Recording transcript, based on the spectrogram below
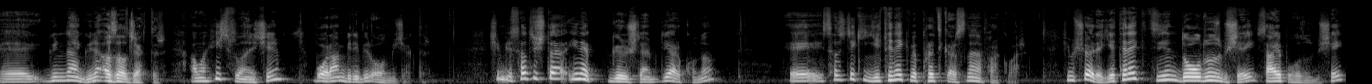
e, günden güne azalacaktır. Ama hiç zaman için bu oran birebir olmayacaktır. Şimdi satışta yine görüşlen diğer konu e, satıştaki yetenek ve pratik arasında ne fark var? Şimdi şöyle yetenek sizin doğduğunuz bir şey, sahip olduğunuz bir şey.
